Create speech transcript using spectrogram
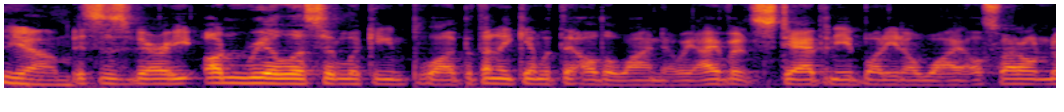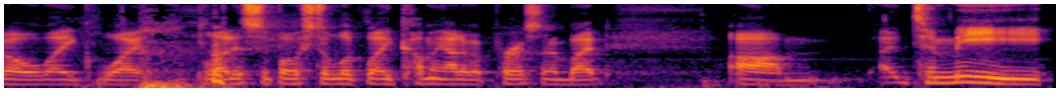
Yeah. this is very unrealistic looking blood but then again what the hell do i know? I haven't stabbed anybody in a while so i don't know like what blood is supposed to look like coming out of a person but um to me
